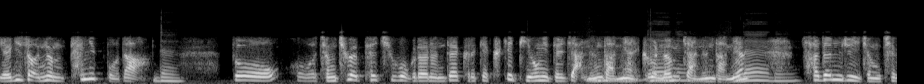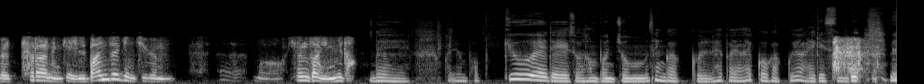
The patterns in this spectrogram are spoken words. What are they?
여기서 얻는 편익보다 네. 또 어, 정책을 펼치고 그러는데 그렇게 크게 비용이 들지 않는다면 음, 그걸 네. 넘지 않는다면 네, 네. 사전주의 정책을 펴라는 게 일반적인 지금 뭐 현상입니다. 네. 관련 법규에 대해서 한번 좀 생각을 해봐야 할 것 같고요. 알겠습니다. 네.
